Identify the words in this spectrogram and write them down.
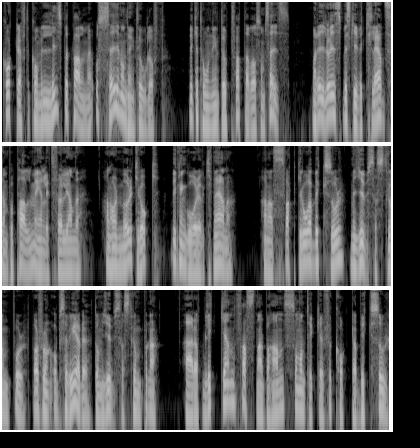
Kort efter kommer Lisbeth Palme och säger någonting till Olof, vilket hon inte uppfattar vad som sägs. Marie-Louise beskriver klädseln på Palme enligt följande. Han har en mörk rock, vilken går över knäna. Han har svartgråa byxor med ljusa strumpor, varför hon observerade de ljusa strumporna. Är att blicken fastnar på hans, som hon tycker, för korta byxor.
